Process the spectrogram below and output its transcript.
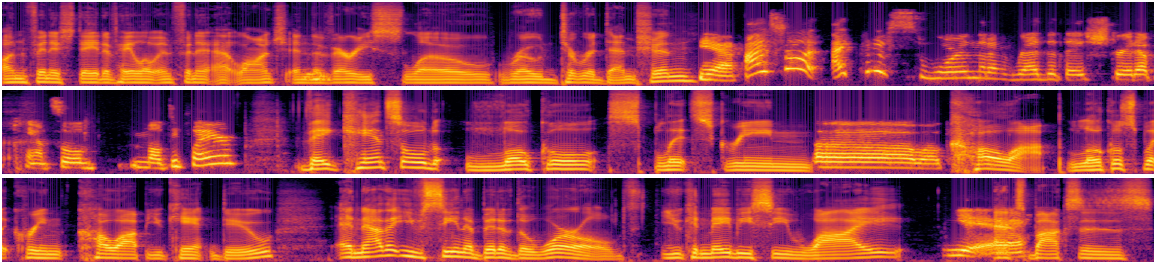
unfinished state of Halo Infinite at launch and the Mm-hmm. very slow road to redemption. Yeah, I thought I could have sworn that I read that they straight up canceled multiplayer. They canceled local split screen Oh, okay. co-op. Local split screen co-op you can't do. And now that you've seen a bit of the world, you can maybe see why Yeah. Xboxes,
